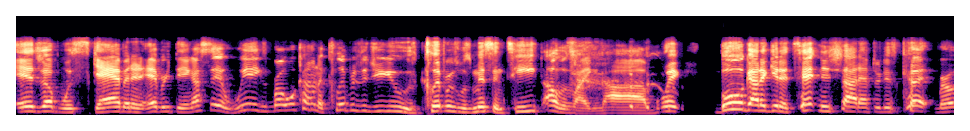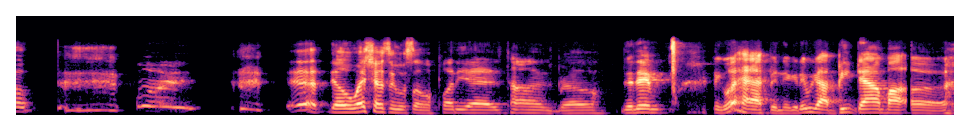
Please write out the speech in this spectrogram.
Edge up was scabbing and everything. I said, Wiggs, bro, what kind of clippers did you use? Clippers was missing teeth. I was like, nah, boy, Bull got to get a tetanus shot after this cut, bro. Boy. Yeah, yo, Westchester was some funny ass times, bro. And then, nigga, what happened, nigga? Then we got beat down by uh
